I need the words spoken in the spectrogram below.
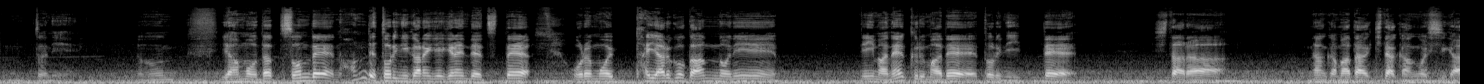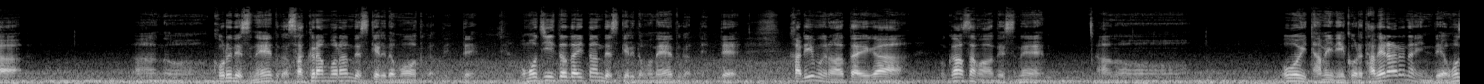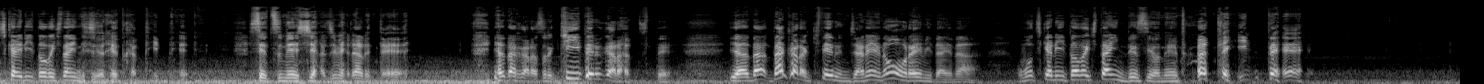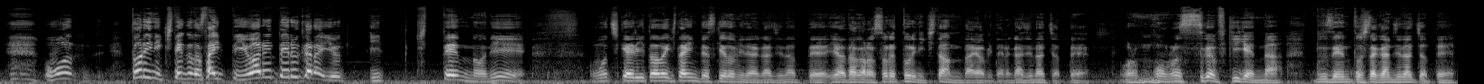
本当に。うん、いや、もう、だって、そんで、なんで取りに行かなきゃいけないんだよ、つって、俺もういっぱいやることあんのに、で、今ね、車で取りに行って、したら、なんかまた来た看護師が、あの、これですね、とか、さくらんぼなんですけれども、とかって言って、お持ちいただいたんですけれどもね、とかって言って、カリウムの値が、お母様はですね、あの多いためにこれ食べられないんで、お持ち帰りいただきたいんですよね、とかって言って、説明し始められて、いや、だからそれ聞いてるから、つって。いや、だ、だから来てるんじゃねえの俺、みたいな。お持ち帰りいただきたいんですよね、とかって言って、おも、取りに来てくださいって言われてるから言う、い、来てんのに、お持ち帰りいただきたいんですけど、みたいな感じになって、いや、だからそれ取りに来たんだよ、みたいな感じになっちゃって、俺、ものすごい不機嫌な、無然とした感じになっちゃって、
